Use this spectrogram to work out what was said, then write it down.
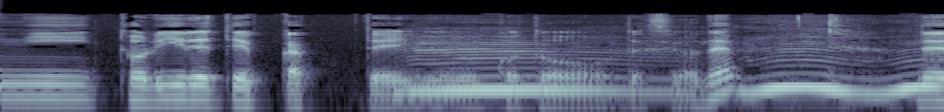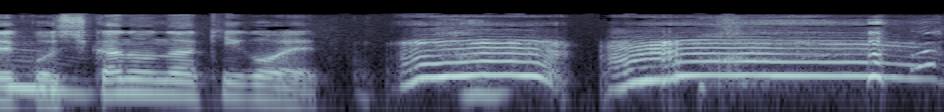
に取り入れていくかっていうことですよねう。んで、こうし鹿の鳴き声、うーん、うーん っ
